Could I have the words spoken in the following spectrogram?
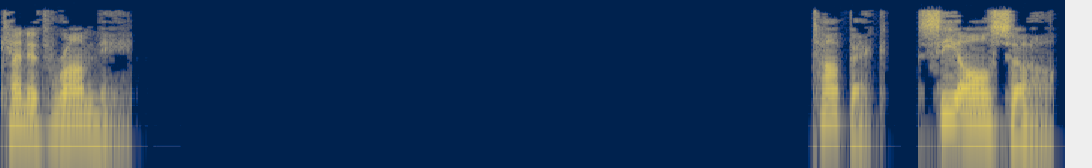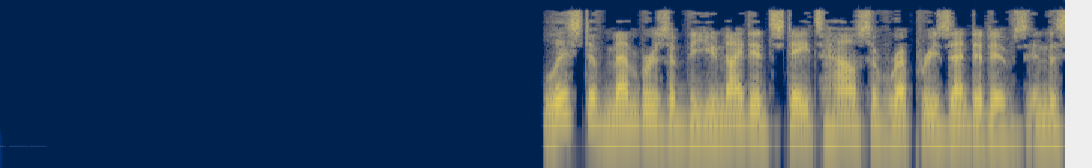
Kenneth Romney See also List of members of the United States House of Representatives in the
